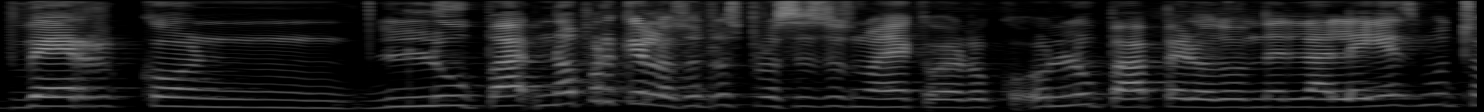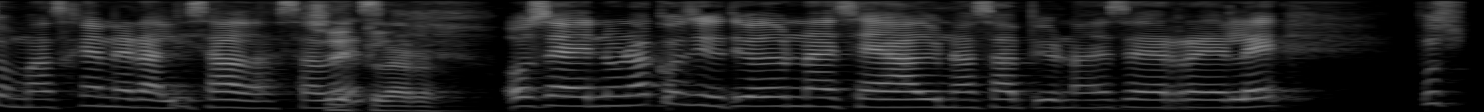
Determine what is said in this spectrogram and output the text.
ver con lupa, no porque los otros procesos no haya que ver con lupa, pero donde la ley es mucho más generalizada, ¿sabes? Sí, claro. O sea, en una constitutiva de una SA, de una SAPI, una SRL, pues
